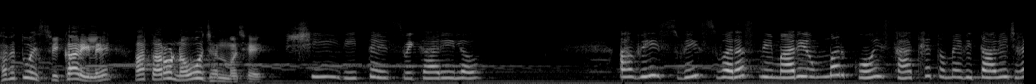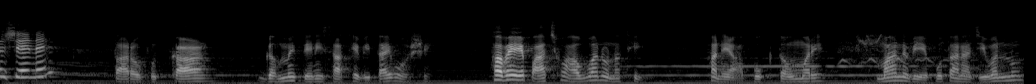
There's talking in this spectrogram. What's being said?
હવે તું એ સ્વીકારી લે આ તારો નવો જન્મ છે. શી રીતે સ્વીકારી લો? આ વીસ વીસ વર્ષની મારી ઉંમર કોઈ સાથે તમે વિતાવી જ હશે ને? તારો ભૂતકાળ ગમે તેની સાથે વિતાવ્યો હશે. હવે એ પાછો આવવાનો નથી. અને આ પુખ્ત ઉંમરે માનવીએ પોતાના જીવનનું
